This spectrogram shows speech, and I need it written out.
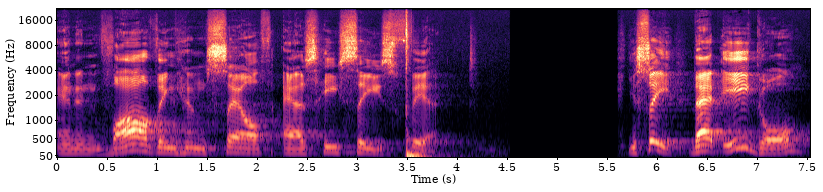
and involving himself as he sees fit. You see, that eagle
